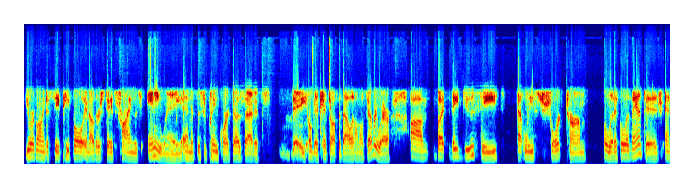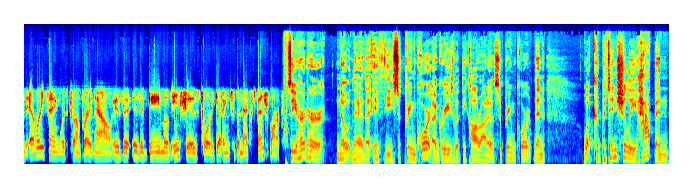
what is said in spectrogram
you are going to see people in other states trying this anyway. And if the Supreme Court does that, it's he'll get kicked off the ballot almost everywhere. Um, but they do see at least short term political advantage, and everything with Trump right now is a is a game of inches toward getting to the next benchmark. So you heard her note there that if the Supreme Court agrees with the Colorado Supreme Court, then what could potentially happen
